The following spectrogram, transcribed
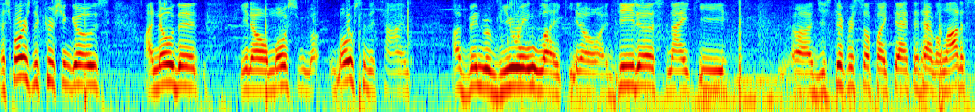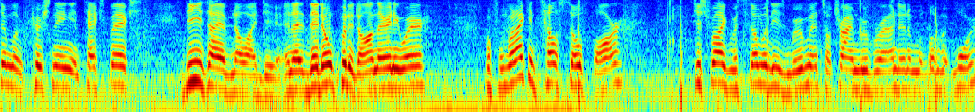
as far as the cushion goes, I know that, you know, most, most of the time I've been reviewing like, you know, Adidas, Nike, uh, just different stuff like that that have a lot of similar cushioning and tech specs. These I have no idea, and they don't put it on there anywhere. But from what I can tell so far, just like with some of these movements, I'll try and move around in them a little bit more.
